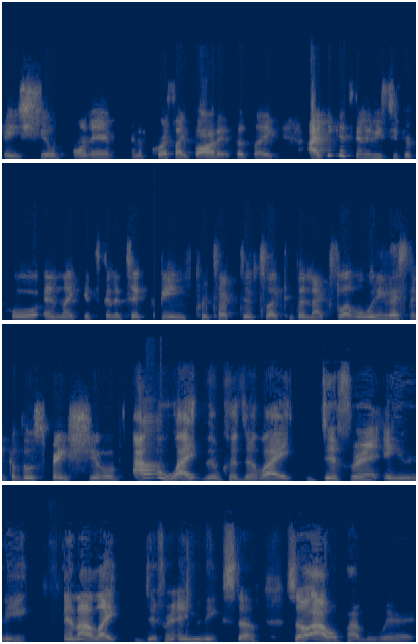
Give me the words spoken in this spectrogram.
face shield on it. And of course I bought it, but like I think it's gonna be super cool and like it's gonna take being protective to like the next level. What do you guys think of those face shields? I like them because they're like different and unique and I like different and unique stuff. So I will probably wear it.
